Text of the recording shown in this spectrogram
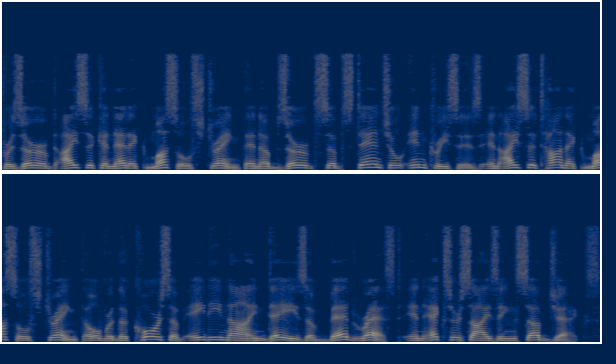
preserved isokinetic muscle strength and observed substantial increases in isotonic muscle strength over the course of 89 days of bed rest in exercising subjects.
